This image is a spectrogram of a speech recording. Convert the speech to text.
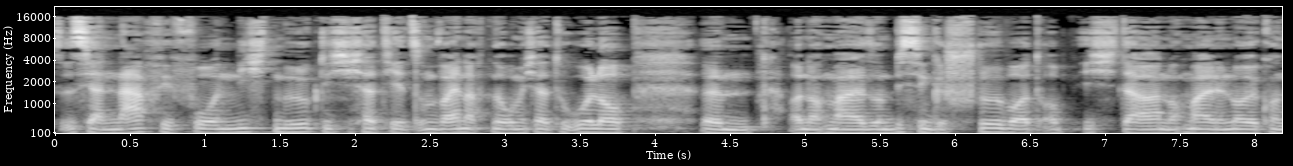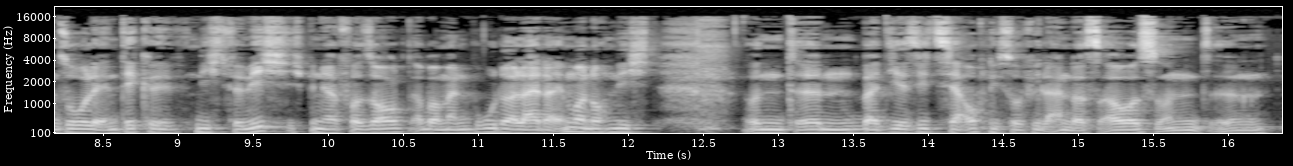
Es ist ja nach wie vor nicht möglich. Ich hatte jetzt um Weihnachten herum, ich hatte Urlaub, ähm, auch nochmal so ein bisschen gestöbert, ob ich da nochmal eine neue Konsole entdecke. Nicht für mich, ich bin ja versorgt, aber mein Bruder leider immer noch nicht. Und ähm, bei dir sieht's ja auch nicht so viel anders aus. Und ähm,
